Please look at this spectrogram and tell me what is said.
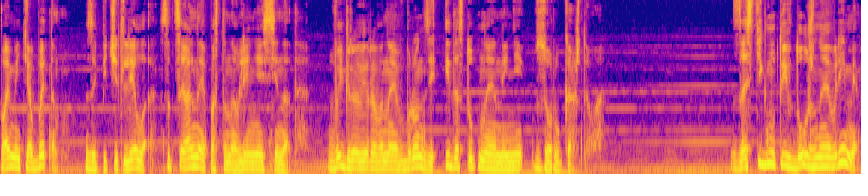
Память об этом запечатлело социальное постановление Сената, выгравированное в бронзе и доступное ныне взору каждого. Застигнутый в должное время,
